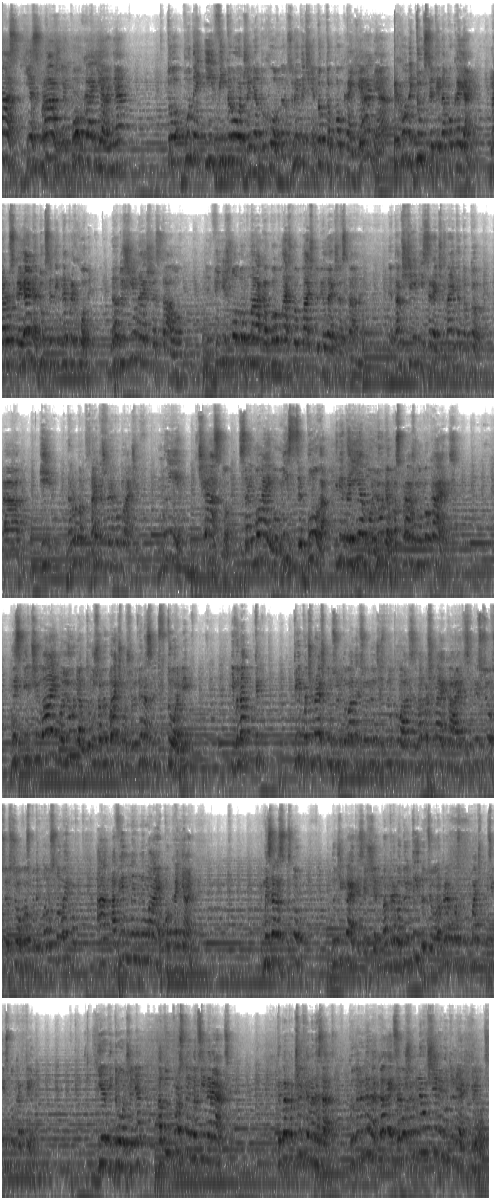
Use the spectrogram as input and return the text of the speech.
нас є справжнє покаяння, то буде і відродження духовне. Розумієте чи ні? Тобто покаяння приходить Дух Святий на покаяння. На розкаяння Дух Святий не приходить. На душі легше стало. Відійшло, поплакав, поплач, поплач, тобі легше стане. Там ще якісь речі, знаєте, тобто. А, і народ, знаєте, що я побачив? Ми часто займаємо місце Бога і не даємо людям по-справжньому покаятися. Ми співчуваємо людям, тому що ми бачимо, що людина сидить в торбі, і вона ти, ти починаєш консультувати цю людину чи спілкуватися, вона починає каятися, ти все, все, все, Господи, благослови, а, а він не, не має покаяння. І ми зараз знову дочекайтеся ще, нам треба дойти до цього, нам треба просто побачити цілісну картину. Є відродження, а тут просто емоційна реакція. Тепер почуйте мене зараз. Коли людина кається, може не взагалі бути ніяких емоцій.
